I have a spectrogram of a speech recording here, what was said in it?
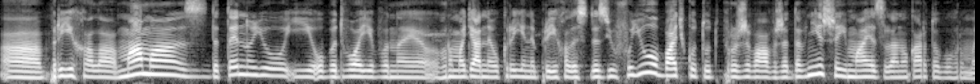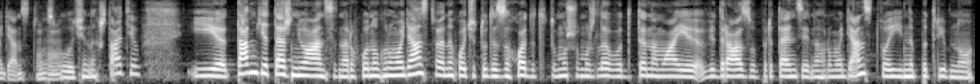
а, приїхала мама з дитиною, і обидвоє вони громадяни України приїхали сюди з ЮФОЮ. Батько тут проживав вже давніше і має зелену карту або громадянство Мгм. Сполучених Штатів. І там є теж нюанси на рахунок громадянства. Я не хочу туди заходити, тому що можливо дитина має відразу претензії на громадянство, їй не потрібно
